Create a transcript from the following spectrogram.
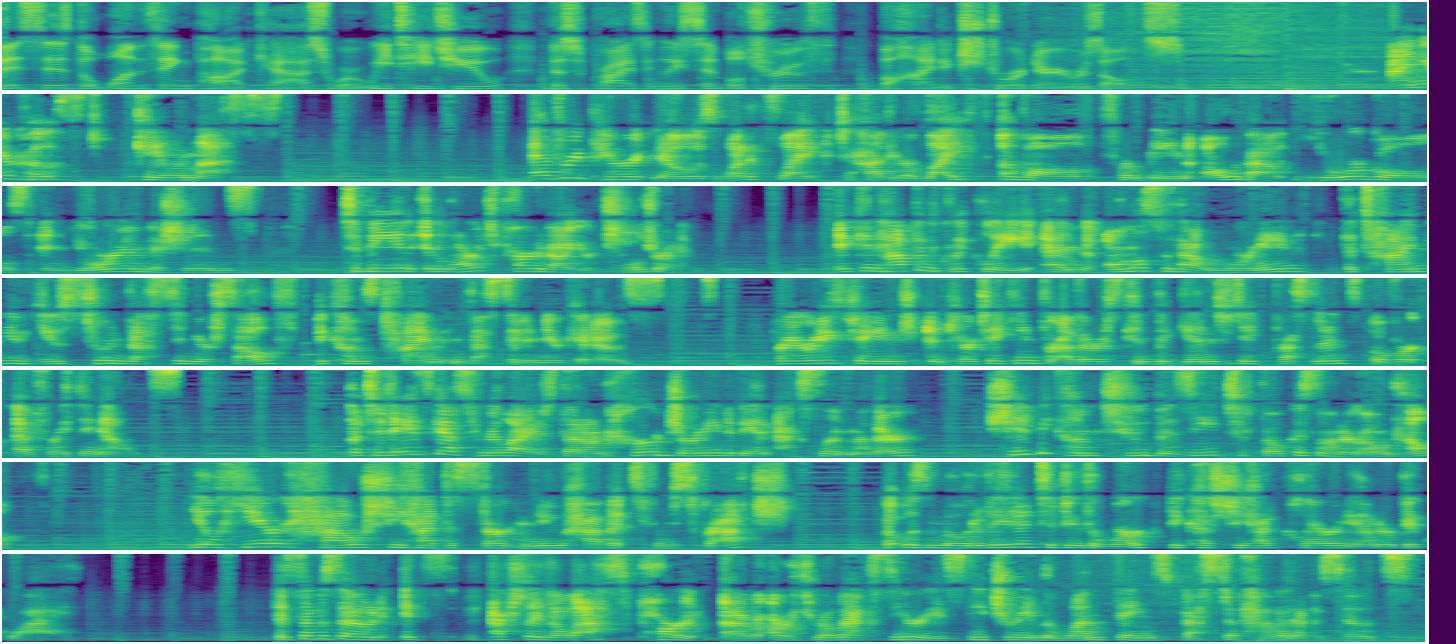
This is the One Thing podcast where we teach you the surprisingly simple truth behind extraordinary results. I'm your host, Kaylin Less. Every parent knows what it's like to have your life evolve from being all about your goals and your ambitions to being in large part about your children. It can happen quickly and almost without warning. The time you used to invest in yourself becomes time invested in your kiddos. Priorities change, and caretaking for others can begin to take precedence over everything else. But today's guest realized that on her journey to be an excellent mother, she had become too busy to focus on her own health. You'll hear how she had to start new habits from scratch, but was motivated to do the work because she had clarity on her big why. This episode, it's actually the last part of our throwback series featuring the One Thing's Best of Habit episodes.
